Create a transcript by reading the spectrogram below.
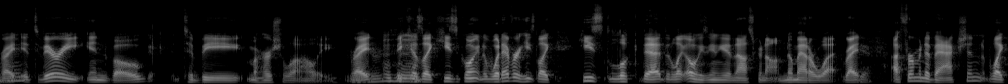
right? Mhm. It's very in vogue to be Mahershala Ali, right? Mhm. Mhm. Because like he's going to whatever he's like he's looked at like oh he's gonna get an Oscar nom no matter what, right? Yeah. Affirmative action, like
